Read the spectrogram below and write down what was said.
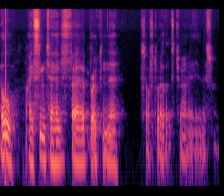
oh, I seem to have uh, broken the software. Let's try this one.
